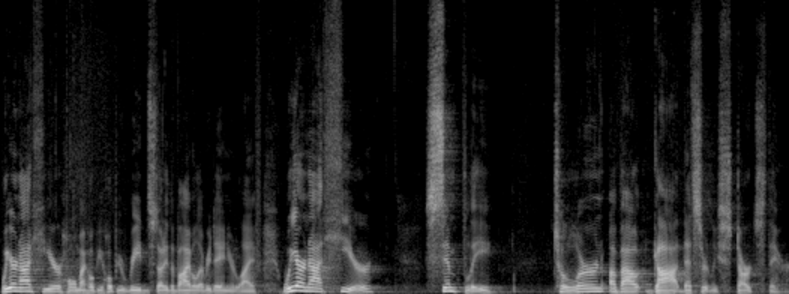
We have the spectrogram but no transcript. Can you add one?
We are not here, home. I hope you hope you read and study the Bible every day in your life. We are not here simply to learn about God. That certainly starts there.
